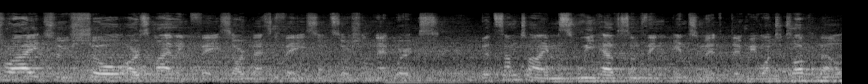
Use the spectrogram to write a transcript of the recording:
try to show our smiling face, our best face on social networks. But sometimes we have something intimate that we want to talk about.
